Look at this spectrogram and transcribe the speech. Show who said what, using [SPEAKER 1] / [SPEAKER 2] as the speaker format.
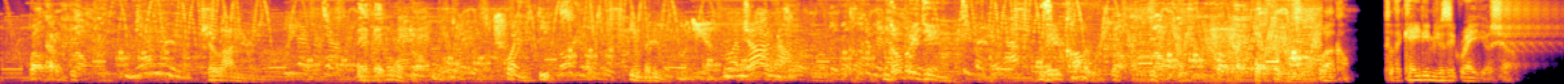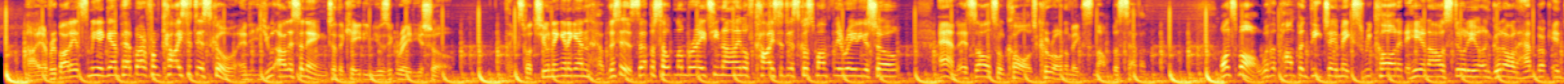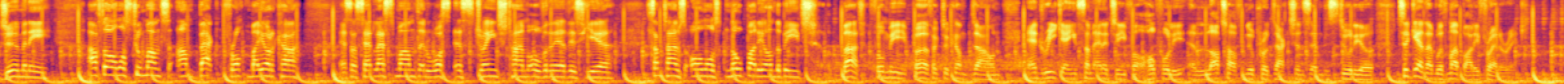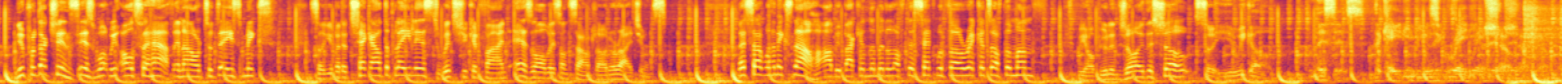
[SPEAKER 1] Welcome.
[SPEAKER 2] July. Benvenuto. 20.
[SPEAKER 3] Buongiorno.
[SPEAKER 4] Добрый день.
[SPEAKER 2] Welcome.
[SPEAKER 4] Welcome. Welcome to the KD Music Radio Show.
[SPEAKER 5] Hi everybody, it's me again, Pat Bark from Kaiserdisco, and you are listening to the KD Music Radio Show. Thanks for tuning in again. This is episode number 89 of Kaiserdisco's monthly radio show, and it's also called Corona Mix number 7. Once more, with a pump and DJ mix recorded here in our studio in good old Hamburg in Germany. After almost two months, I'm back from Mallorca. As I said last month, it was a strange time over there this year. Sometimes almost nobody on the beach, but for me, perfect to come down and regain some energy for hopefully a lot of new productions in the studio together with my buddy Frederick. New productions is what we also have in our today's mix. So you better check out the playlist, which you can find as always on SoundCloud or iTunes. Let's start with the mix now. I'll be back in the middle of the set with our records of the month. We hope you'll enjoy the show, so here we go.
[SPEAKER 4] This is the KD Music Radio Show.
